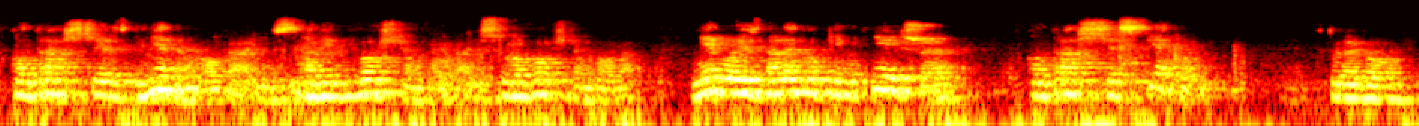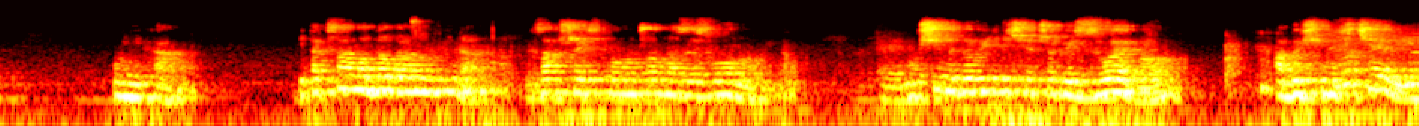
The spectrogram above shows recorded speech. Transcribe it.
w kontraście z gniewem Boga i sprawiedliwością Boga i surowością Boga. Niebo jest daleko piękniejsze w kontraście z piekłem, którego unikamy. I tak samo dobra nowina zawsze jest połączona ze złą nowiną. E, musimy dowiedzieć się czegoś złego, abyśmy chcieli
